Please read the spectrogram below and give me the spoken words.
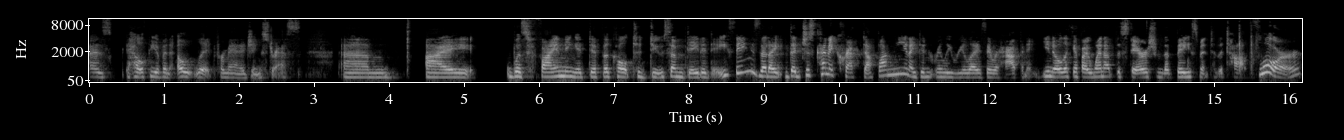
as healthy of an outlet for managing stress. Um, I was finding it difficult to do some day-to-day things that I that just kind of crept up on me and I didn't really realize they were happening. You know, like if I went up the stairs from the basement to the top floor,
